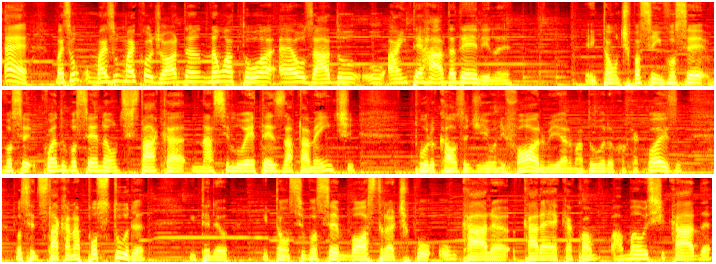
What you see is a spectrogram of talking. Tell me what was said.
É, mas o, mas o Michael Jordan não à toa é usado a enterrada dele, né? Então, tipo assim, você, você quando você não destaca na silhueta exatamente, por causa de uniforme, armadura, qualquer coisa, você destaca na postura, entendeu? Então, se você mostra, tipo, um cara careca com a, a mão esticada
